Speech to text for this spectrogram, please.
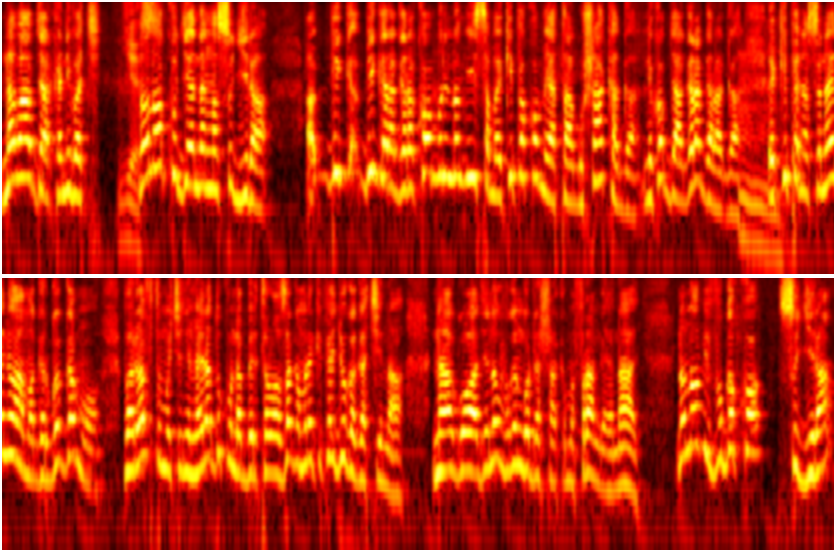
n'ababyaka ni bake. Noneho kugenda nka sugira bigaragara ko muri ino minsi amakipe akomeye atagushakaga niko byagaragaraga. Ekipe nasiyonari niyo hahamagarwagamo bari bafite umukinnyi nka iradukunda bertrand wazaga muri ekipe y'igihugu agakina. Ntabwo wagenda uvuge ngo ndashaka amafaranga ya na yo. Noneho bivuga ko sugira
